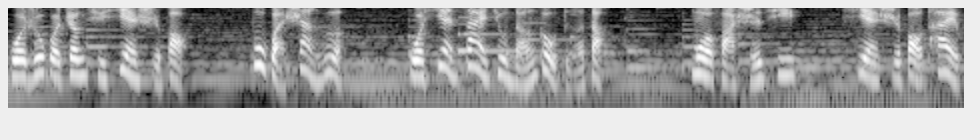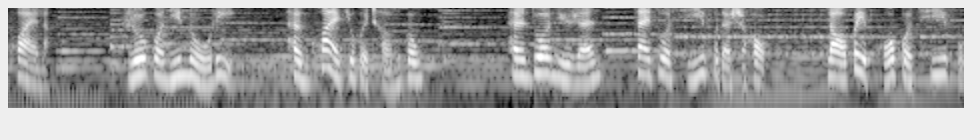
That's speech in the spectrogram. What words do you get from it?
我如果争取现世报。不管善恶，我现在就能够得到。末法时期，现世报太快了。如果你努力，很快就会成功。很多女人在做媳妇的时候，老被婆婆欺负，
